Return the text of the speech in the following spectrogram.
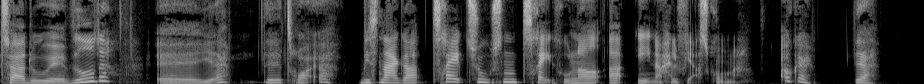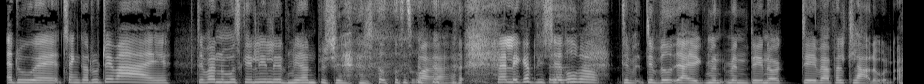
Tør du øh, vide det? Øh, ja, det tror jeg. Vi snakker 3.371 kroner. Okay, ja. Er du, øh, tænker du, det var... Øh, Det var nu måske lige lidt mere end budgettet, tror jeg. hvad ligger budgettet på? Det, det ved jeg ikke, men, men det er nok det er i hvert fald klart under.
